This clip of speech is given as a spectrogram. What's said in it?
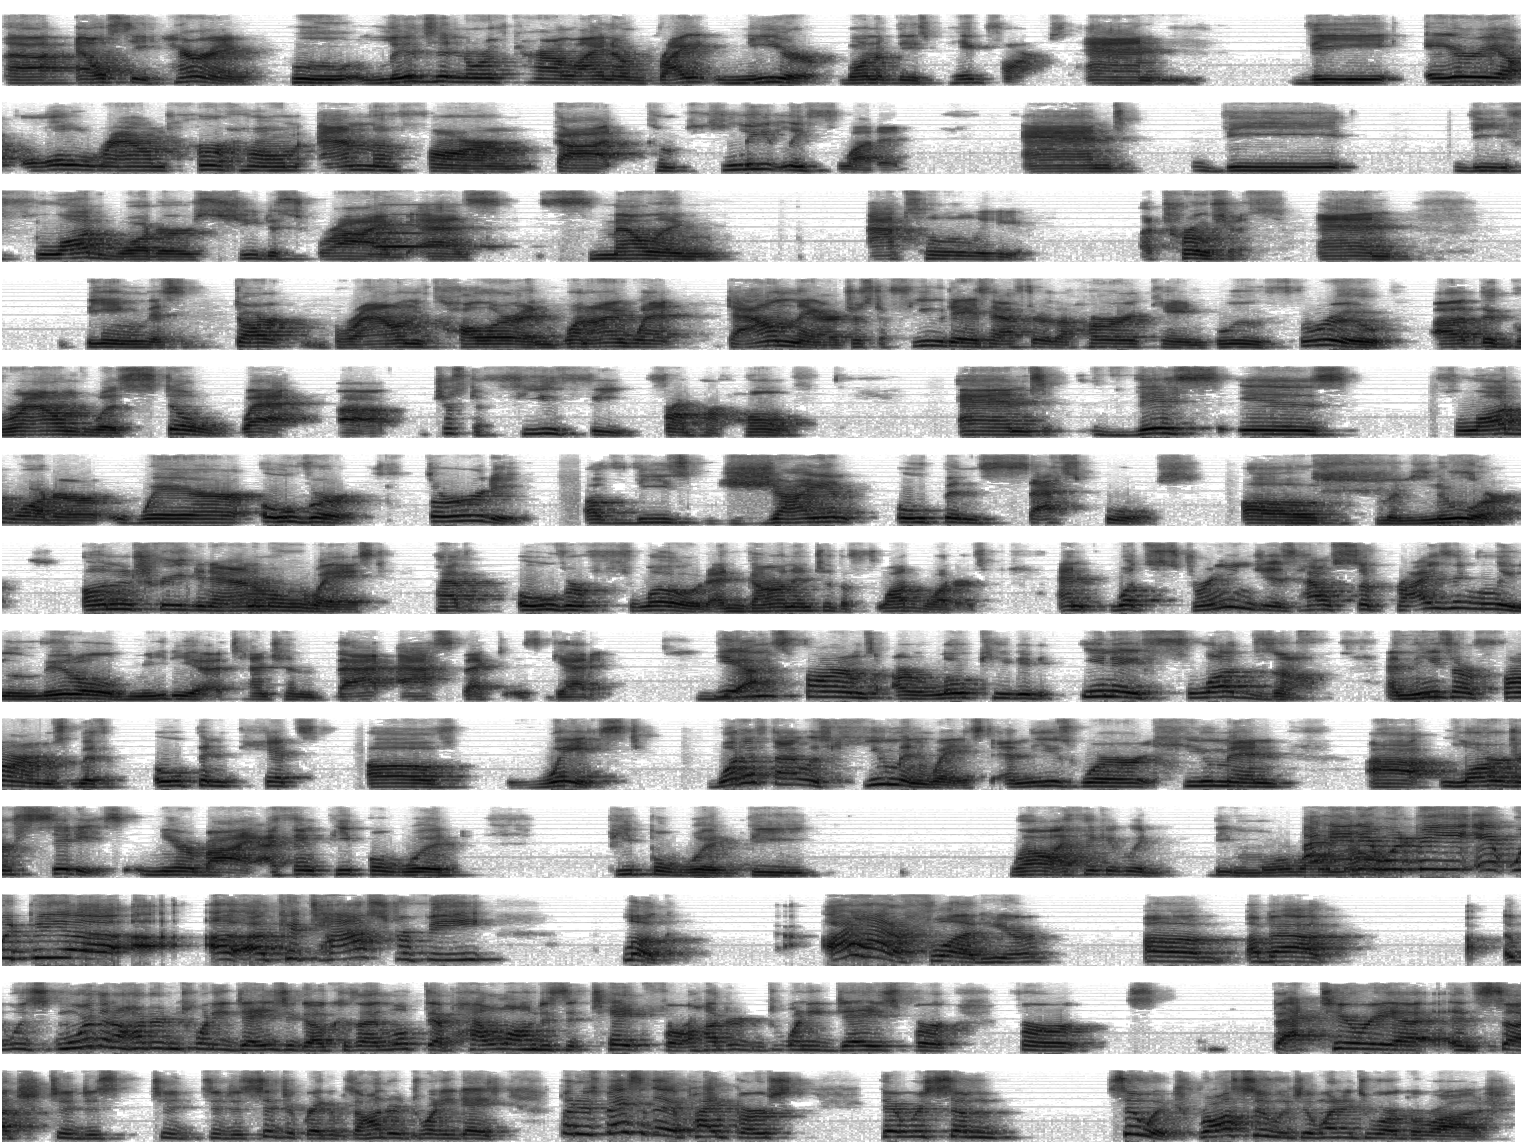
uh, Elsie Herring, who lives in North Carolina right near one of these pig farms. And the area all around her home and the farm got completely flooded. And the the floodwaters she described as smelling absolutely atrocious and being this dark brown color. And when I went down there just a few days after the hurricane blew through, uh, the ground was still wet, uh, just a few feet from her home. And this is floodwater where over 30 of these giant open cesspools of manure, untreated animal waste have overflowed and gone into the floodwaters. And what's strange is how surprisingly little media attention that aspect is getting. Yeah. These farms are located in a flood zone, and these are farms with open pits of waste. What if that was human waste and these were human uh, larger cities nearby? I think people would people would be well. I think it would be more. Well I mean, it would be it would be a, a, a catastrophe. Look, I had a flood here um, about it was more than 120 days ago because I looked up how long does it take for 120 days for for bacteria and such to dis, to, to disintegrate. It was 120 days, but it was basically a pipe burst. There was some sewage, raw sewage that went into our garage.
